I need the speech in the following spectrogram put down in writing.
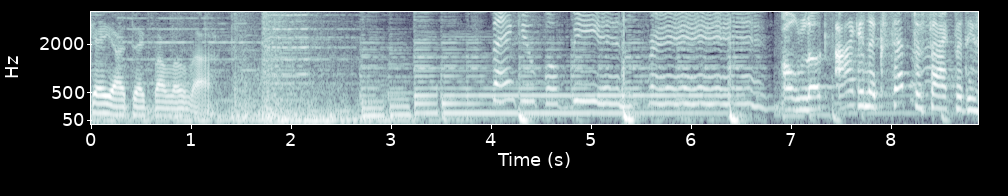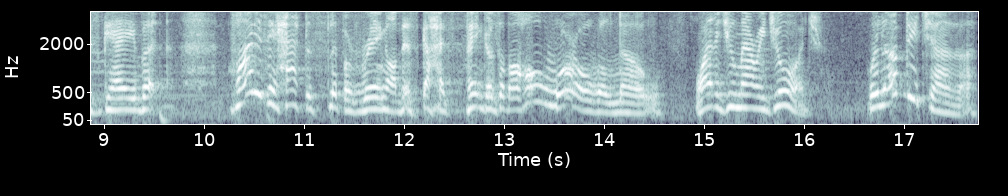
Gay Degbalola. Thank you for being a friend. Oh, look, I can accept the fact that he's gay, but why does he have to slip a ring on this guy's finger so the whole world will know? Why did you marry George? We loved each other.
